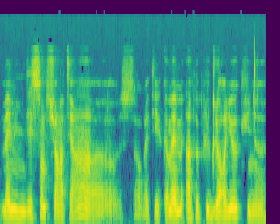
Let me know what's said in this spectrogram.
Même une descente sur un terrain, euh, ça aurait été quand même un peu plus glorieux qu'une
